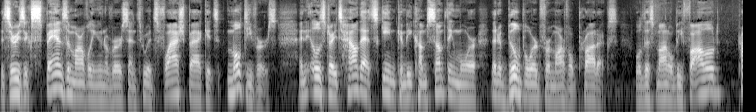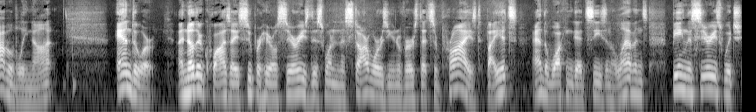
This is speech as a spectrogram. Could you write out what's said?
The series expands the Marvel Universe and, through its flashback, its multiverse, and illustrates how that scheme can become something more than a billboard for Marvel products. Will this model be followed? Probably not. Andor, another quasi superhero series, this one in the Star Wars universe, that surprised by its and The Walking Dead season 11's being the series which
